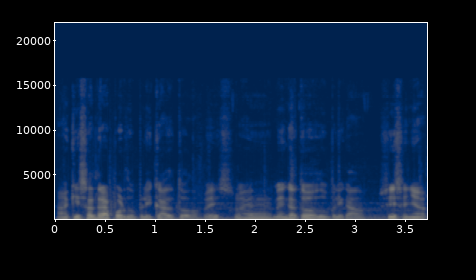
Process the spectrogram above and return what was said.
Aquí saldrá por duplicado todo, ¿veis? Eh, venga, todo duplicado. Sí, señor.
